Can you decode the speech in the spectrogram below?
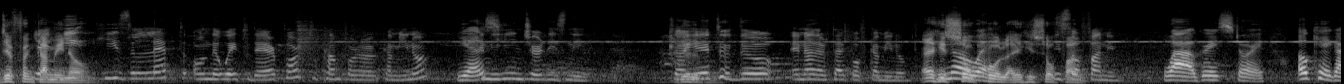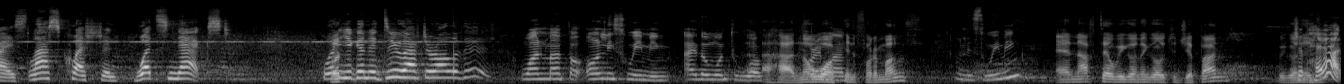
Different Yeah, Camino. He, he slept on the way to the airport to come for Camino. Yes. And he injured his knee. So he had to do another type of Camino. and he's No so way. cool and he's so It's fun. so funny. Wow, great story. Okay, guys, last question. What's next? What, are you going to do after all of this? One month of only swimming. I don't want to walk. Aha, no for a walking month. for a month. Only swimming. And after we're gonna go to Japan. We're gonna Japan?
